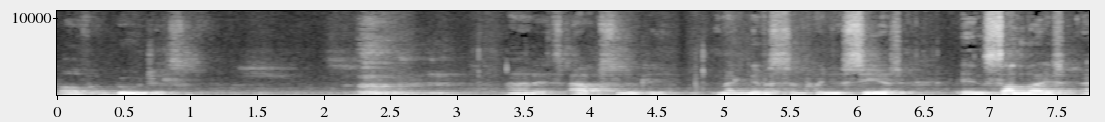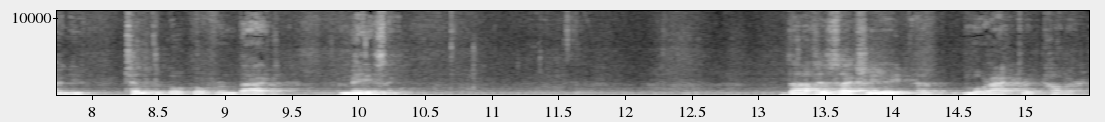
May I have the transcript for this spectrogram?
of gouges. And it's absolutely magnificent when you see it in sunlight and you tilt the book over and back. Amazing. That is actually a, more accurate colour.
